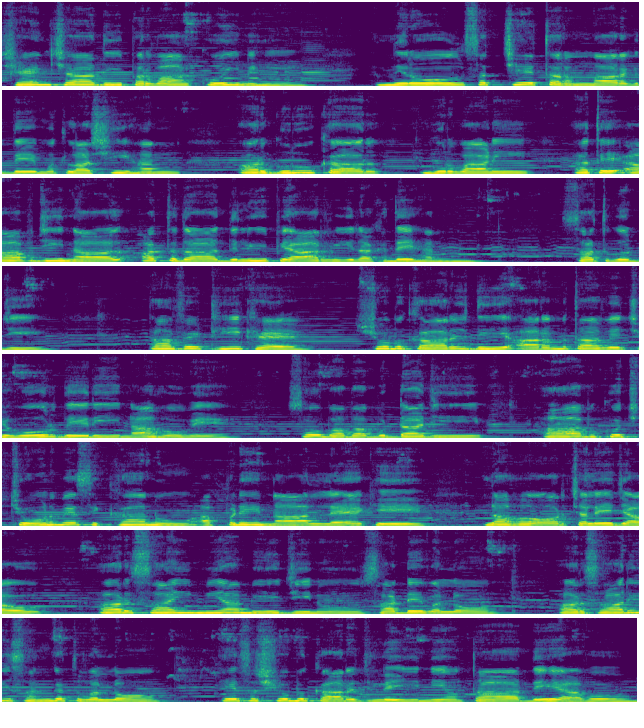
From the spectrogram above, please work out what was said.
ਸ਼ਹਿਨशाह ਦੀ ਪਰਵਾਹ ਕੋਈ ਨਹੀਂ। ਨਿਰੋਲ ਸੱਚੇ ਧਰਮ ਮਾਰਗ ਦੇ ਮੁਤਲਾਸ਼ੀ ਹਨ ਔਰ ਗੁਰੂ ਘਰ ਗੁਰਬਾਣੀ ਅਤੇ ਆਪ ਜੀ ਨਾਲ ਅਤ ਦਾ ਦਿਲੀ ਪਿਆਰ ਵੀ ਰੱਖਦੇ ਹਨ। ਸਤਿਗੁਰ ਜੀ, ਤਾਂ ਫਿਰ ਠੀਕ ਹੈ, ਸ਼ੁਭ ਕਾਰਜ ਦੀ ਆਰੰਭਤਾ ਵਿੱਚ ਹੋਰ ਦੇਰੀ ਨਾ ਹੋਵੇ। ਸੋ ਬਾਬਾ ਬੁੱਢਾ ਜੀ, ਆਪ ਕੁਝ ਚੋਣਵੇਂ ਸਿੱਖਾਂ ਨੂੰ ਆਪਣੇ ਨਾਲ ਲੈ ਕੇ ਲਾਹੌਰ ਚਲੇ ਜਾਓ। ਔਰ ਸਾਈਂ ਮੀਆਂ ਮੀਰ ਜੀ ਨੂੰ ਸਾਡੇ ਵੱਲੋਂ ਔਰ ਸਾਰੀ ਸੰਗਤ ਵੱਲੋਂ ਇਸ ਸ਼ੁਭ ਕਾਰਜ ਲਈ ਨਿਯੰਤਾ ਦੇ ਆਵੋ।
